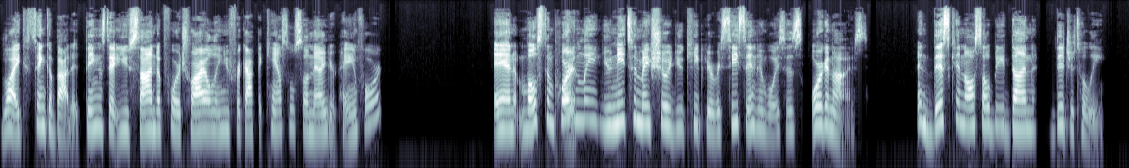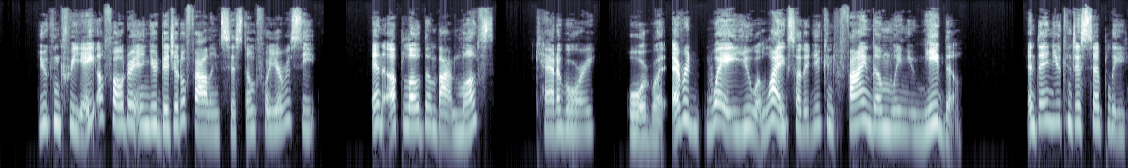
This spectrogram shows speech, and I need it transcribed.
Like, think about it things that you signed up for a trial and you forgot to cancel, so now you're paying for it. And most importantly, you need to make sure you keep your receipts and invoices organized. And this can also be done digitally. You can create a folder in your digital filing system for your receipt and upload them by months, category, or whatever way you would like so that you can find them when you need them. And then you can just simply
